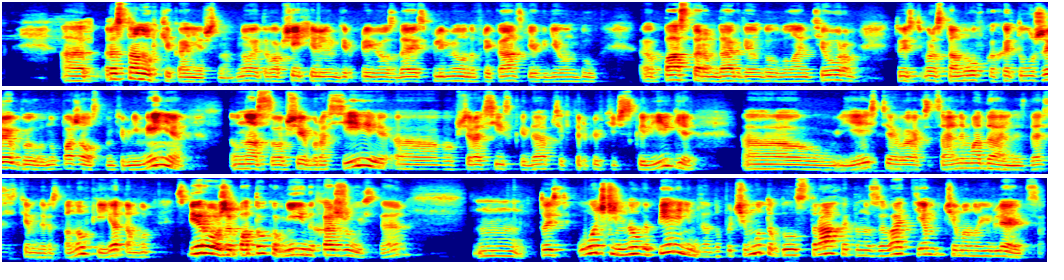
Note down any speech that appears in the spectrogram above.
А, расстановки, конечно, но это вообще Хеллингер привез да, из племен африканских, где он был э, пастором, да, где он был волонтером. То есть в расстановках это уже было, ну, пожалуйста, но тем не менее, у нас вообще в России, э, в общероссийской да, психотерапевтической лиге э, есть официальная модальность да, системной расстановки. Я там вот с первого же потока в ней и нахожусь. Да. То есть очень много перенято, но почему-то был страх это называть тем, чем оно является.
